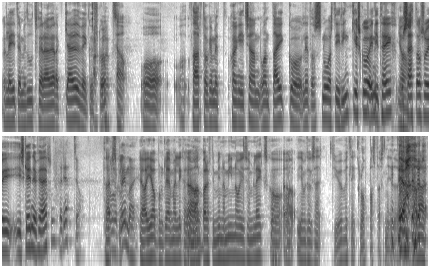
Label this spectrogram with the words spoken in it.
leitið mitt út fyrir að vera gæðveikur sko. Og, og þar tók ég mitt Hwangi Chan Van Dijk og leta hann snúast í ringi sko, inn í teig og sett hann svo í, í skeinni fjær. Það er rétt, já. Það var að gleyma því. já, ég var búin að gleyma því líka ég man bara eftir minna mín og í þessum leik sko, Já. og ég myndi að hugsa, djöfulli klopp alltaf er að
